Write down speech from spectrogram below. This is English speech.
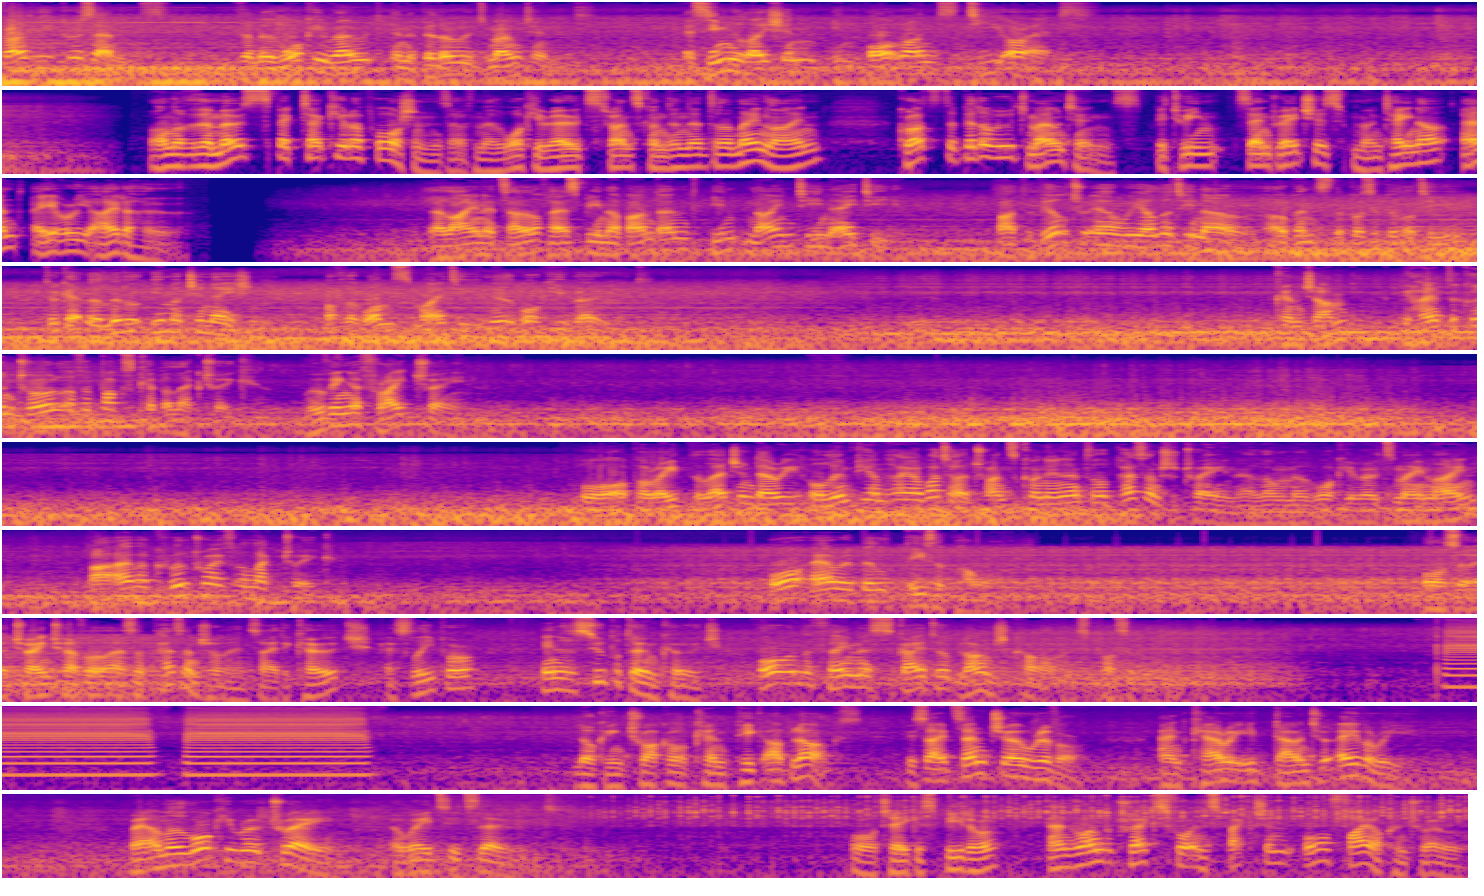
proudly presents the Milwaukee Road in the Bitterroot Mountains, a simulation in Auran's TRS. One of the most spectacular portions of Milwaukee Road's transcontinental main line crossed the Bitterroot Mountains between St. Regis, Montana and Avery, Idaho. The line itself has been abandoned in 1980 but virtual reality now opens the possibility to get a little imagination of the once mighty Milwaukee Road. You can jump behind the control of a boxcab electric, moving a freight train. or operate the legendary Olympian Hiawatha transcontinental passenger train along Milwaukee Road's main line by either Quilldrive Electric or air-rebuilt diesel power. Also a train travel as a passenger inside a coach, a sleeper, in a Superdome coach or on the famous Skytop lounge car is possible. Looking trucker can pick up logs beside St. Joe River and carry it down to Avery, where a Milwaukee Road train awaits its load. Or take a speeder and run the tracks for inspection or fire control.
